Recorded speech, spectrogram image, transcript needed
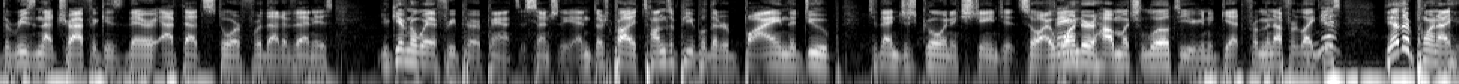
the reason that traffic is there at that store for that event is you're giving away a free pair of pants essentially, and there's probably tons of people that are buying the dupe to then just go and exchange it. So I Fair. wonder how much loyalty you're going to get from an effort like Yeah. this. The other point I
